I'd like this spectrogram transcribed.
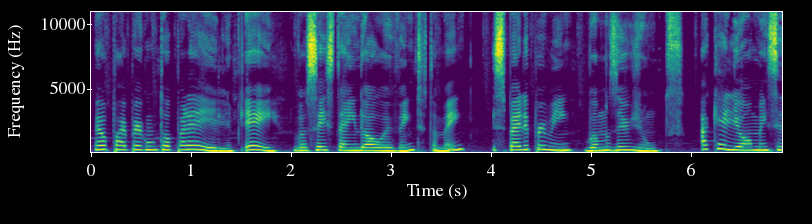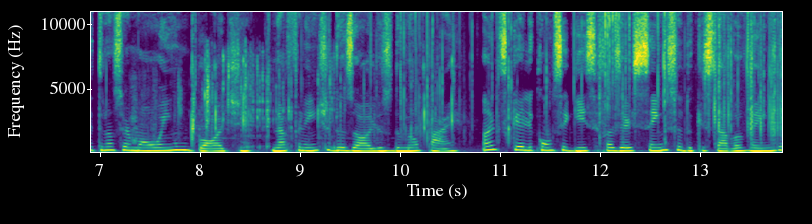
Meu pai perguntou para ele: Ei, você está indo ao evento também? Espere por mim, vamos ir juntos. Aquele homem se transformou em um bode na frente dos olhos do meu pai. Antes que ele conseguisse fazer senso do que estava vendo,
